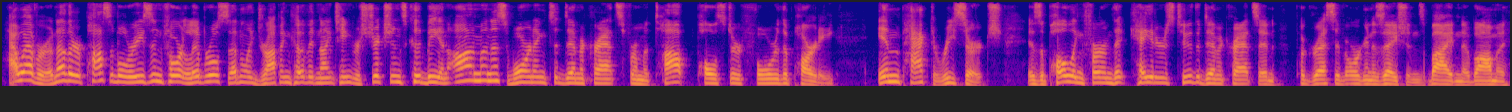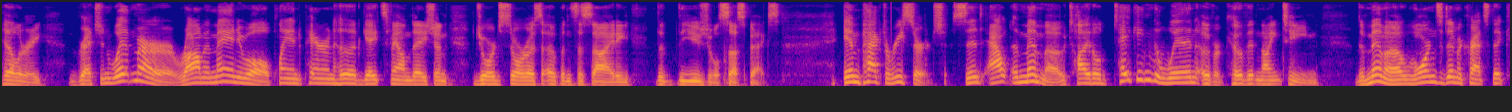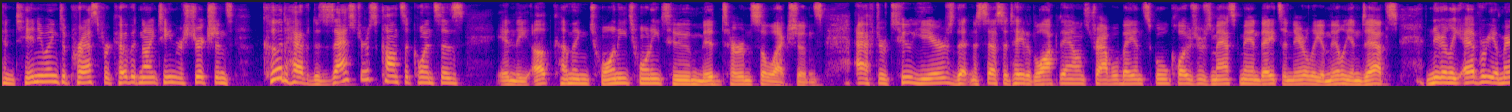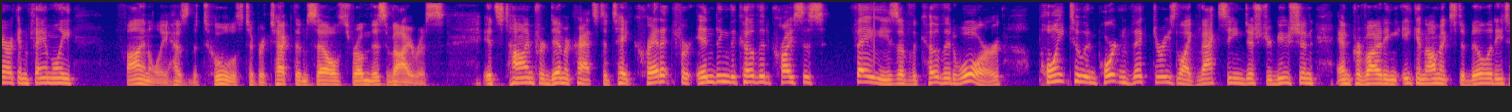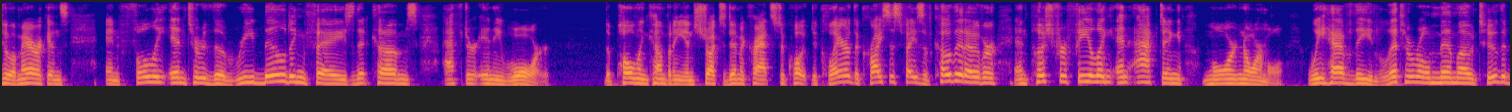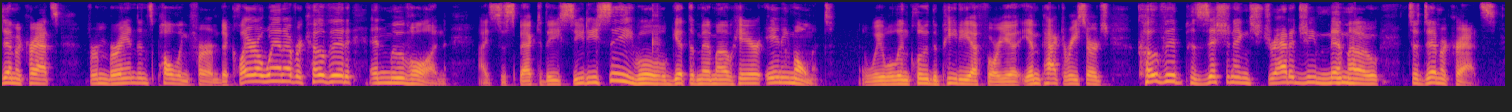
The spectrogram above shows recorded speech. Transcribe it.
However, another possible reason for liberals suddenly dropping COVID 19 restrictions could be an ominous warning to Democrats from a top pollster for the party. Impact Research is a polling firm that caters to the Democrats and progressive organizations Biden, Obama, Hillary, Gretchen Whitmer, Rahm Emanuel, Planned Parenthood, Gates Foundation, George Soros, Open Society, the, the usual suspects. Impact Research sent out a memo titled Taking the Win Over COVID 19 the memo warns Democrats that continuing to press for COVID 19 restrictions could have disastrous consequences in the upcoming 2022 midterm selections. After two years that necessitated lockdowns, travel bans, school closures, mask mandates, and nearly a million deaths, nearly every American family finally has the tools to protect themselves from this virus. It's time for Democrats to take credit for ending the COVID crisis phase of the COVID war point to important victories like vaccine distribution and providing economic stability to Americans, and fully enter the rebuilding phase that comes after any war. The polling company instructs Democrats to, quote, declare the crisis phase of COVID over and push for feeling and acting more normal. We have the literal memo to the Democrats from Brandon's polling firm declare a win over COVID and move on. I suspect the CDC will get the memo here any moment. We will include the PDF for you. Impact Research COVID Positioning Strategy Memo to Democrats.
